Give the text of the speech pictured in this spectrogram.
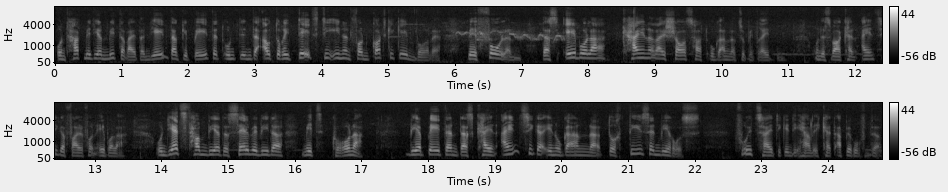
und hat mit ihren Mitarbeitern jeden Tag gebetet und in der Autorität, die ihnen von Gott gegeben wurde, befohlen, dass Ebola keinerlei Chance hat, Uganda zu betreten. Und es war kein einziger Fall von Ebola. Und jetzt haben wir dasselbe wieder mit Corona. Wir beten, dass kein einziger in Uganda durch diesen Virus frühzeitig in die Herrlichkeit abberufen wird.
